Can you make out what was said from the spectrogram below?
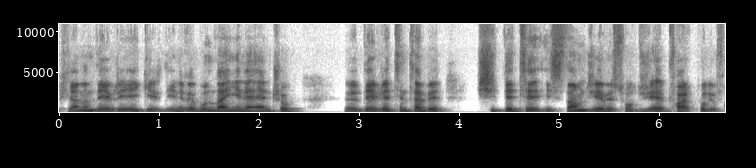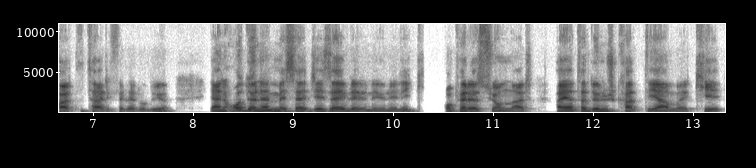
planın devreye girdiğini ve bundan yine en çok devletin tabii şiddeti İslamcıya ve solcuya hep farklı oluyor. Farklı tarifeler oluyor. Yani o dönem mesela cezaevlerine yönelik operasyonlar, hayata dönüş katliamı ki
